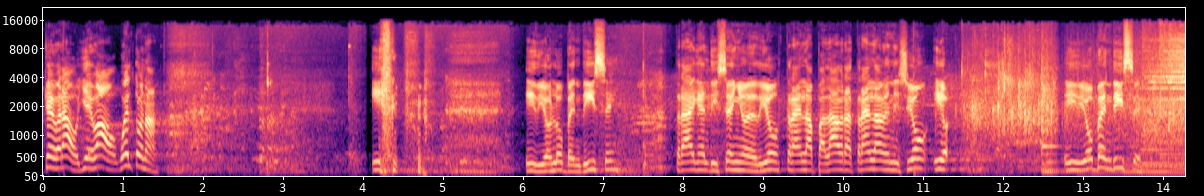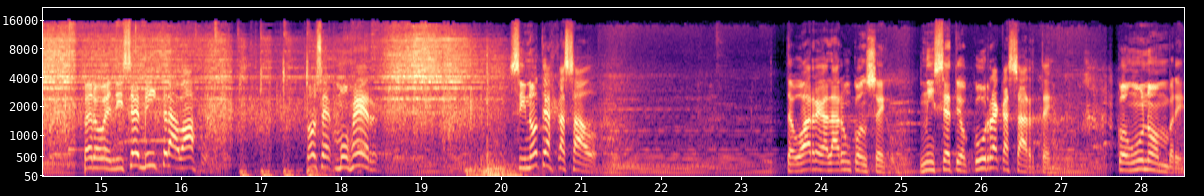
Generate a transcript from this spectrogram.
quebrado, llevado, vuelto nada. Y, y Dios los bendice. Traen el diseño de Dios, traen la palabra, traen la bendición. Y, y Dios bendice. Pero bendice mi trabajo. Entonces, mujer, si no te has casado, te voy a regalar un consejo. Ni se te ocurra casarte con un hombre,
